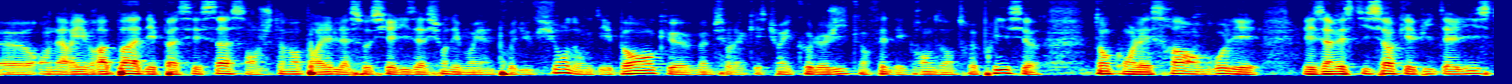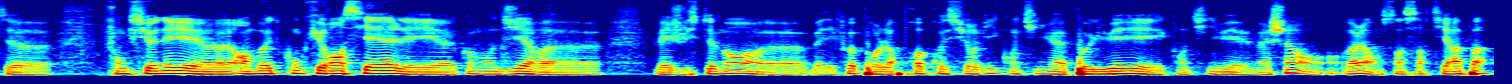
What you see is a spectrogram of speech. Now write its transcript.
euh, on n'arrivera pas à dépasser ça sans justement parler de la socialisation des moyens de production, donc des banques, euh, même sur la question écologique, en fait, des grandes entreprises. euh, tant qu'on laissera, en gros, les, les investisseurs capitalistes euh, fonctionner euh, en mode concurrentiel et comment dire ben justement ben des fois pour leur propre survie continuer à polluer et continuer machin on, voilà on s'en sortira pas.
